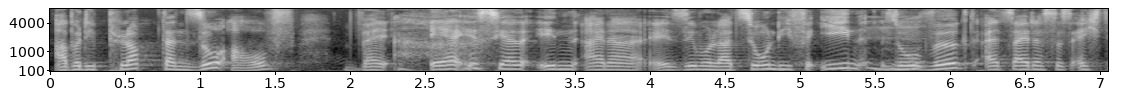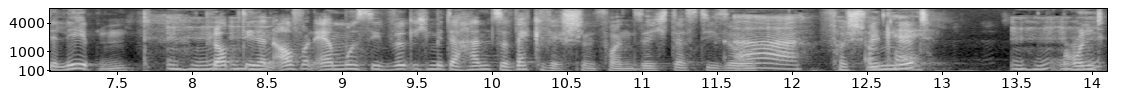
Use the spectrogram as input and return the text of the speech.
Aber die ploppt dann so auf, weil er ist ja in einer äh, Simulation, die für ihn Mhm. so wirkt, als sei das das echte Leben. ploppt die dann auf und er muss sie wirklich mit der Hand so wegwischen von sich, dass die so Ah, verschwindet. okay. Und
